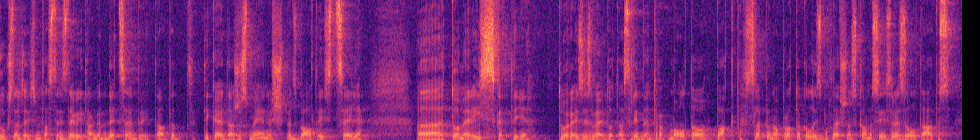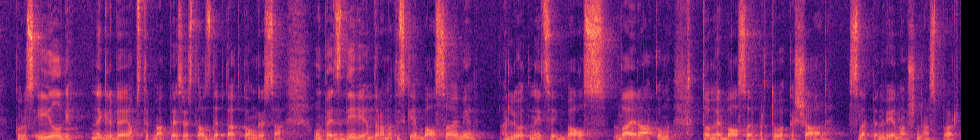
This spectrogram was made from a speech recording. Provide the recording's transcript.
1989. gada decembrī, tātad tikai dažus mēnešus pēc Baltijas ceļa, tomēr izskatīja toreiz izveidotās Ribbentrop-Molotova pakta slepeno protokolu izmeklēšanas komisijas rezultātus, kurus ilgi negribēja apstiprināt PSRS tautas deputātu kongresā, un pēc diviem dramatiskiem balsojumiem ar ļoti niecīgu balsu vairākumu tomēr balsoja par to, ka šāda slepena vienošanās par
